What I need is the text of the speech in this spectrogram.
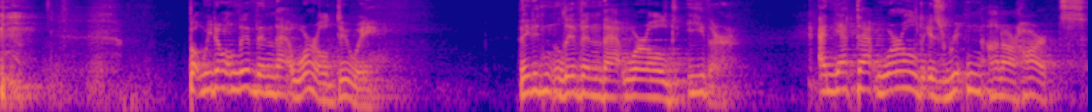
but we don't live in that world, do we? They didn't live in that world either. And yet that world is written on our hearts.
